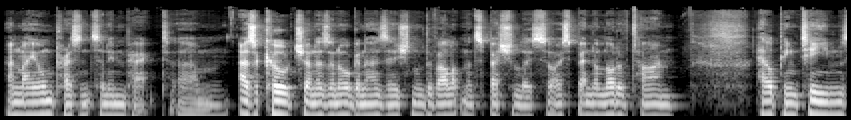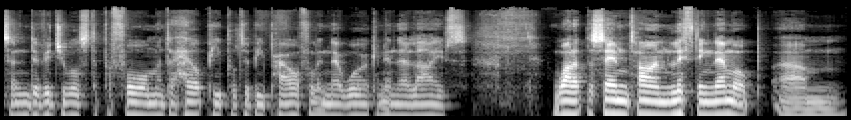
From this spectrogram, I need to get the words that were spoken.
and my own presence and impact um, as a coach and as an organizational development specialist. So I spend a lot of time helping teams and individuals to perform and to help people to be powerful in their work and in their lives, while at the same time lifting them up. Um,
